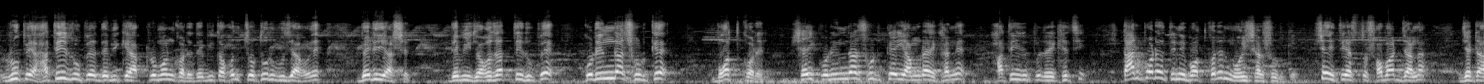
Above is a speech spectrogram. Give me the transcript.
রূপে, হাতির রূপে দেবীকে আক্রমণ করে, দেবী তখন চতুর্ভুজা হয়ে বেরিয়ে আসেন। দেবী জগদ্ধাত্রী রূপে করিন্দাসুরকে বধ করেন। সেই করিন্দাসুরকেই আমরা এখানে হাতির রূপে রেখেছি। তারপরে তিনি বধ করেন মহিষাসুরকে। সেই ইতিহাস তো সবার জানা, যেটা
